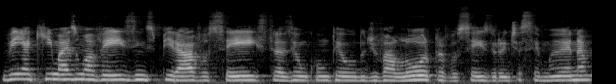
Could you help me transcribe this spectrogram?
venho aqui mais uma vez inspirar vocês, trazer um conteúdo de valor para vocês durante a semana,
